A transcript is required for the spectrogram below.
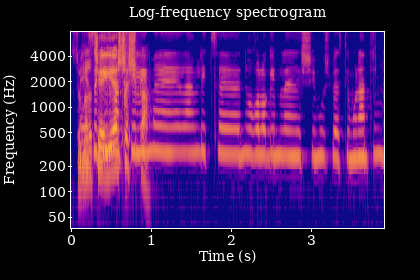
זאת אומרת מאיזה גיל שיש השפעה. מתחילים אה, להמליץ אה, נוירולוגים לשימוש בסטימולנטים?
